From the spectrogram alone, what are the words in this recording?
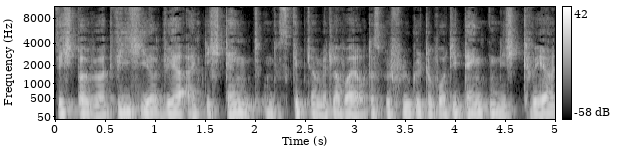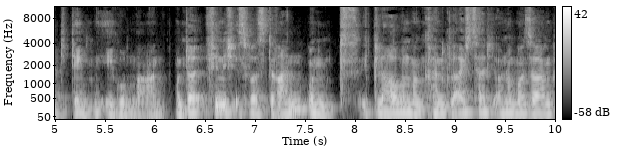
sichtbar wird, wie hier wer eigentlich denkt. Und es gibt ja mittlerweile auch das beflügelte Wort, die denken nicht quer, die denken egoman. Und da finde ich, ist was dran. Und ich glaube, man kann gleichzeitig auch nochmal sagen,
